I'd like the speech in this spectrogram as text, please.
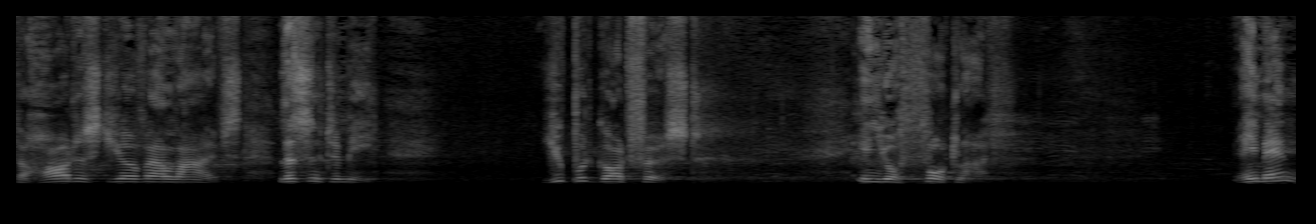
the hardest year of our lives. Listen to me. You put God first in your thought life. Amen.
